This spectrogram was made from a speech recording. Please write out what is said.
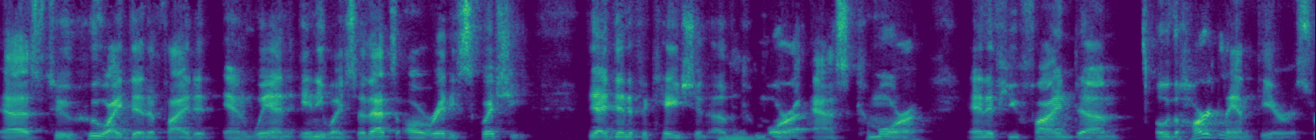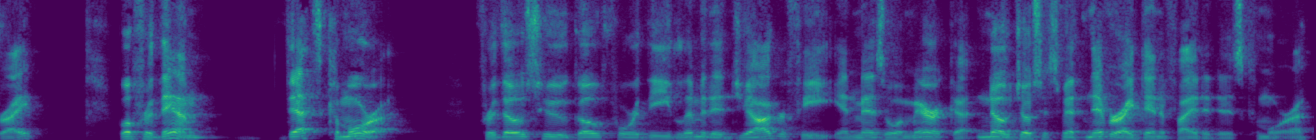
as to who identified it and when. Anyway, so that's already squishy. The identification of Mm. Cumorah as Cumorah. And if you find, um, oh, the Heartland theorists, right? Well, for them, that's Cumorah. For those who go for the limited geography in Mesoamerica, no, Joseph Smith never identified it as Cumorah.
